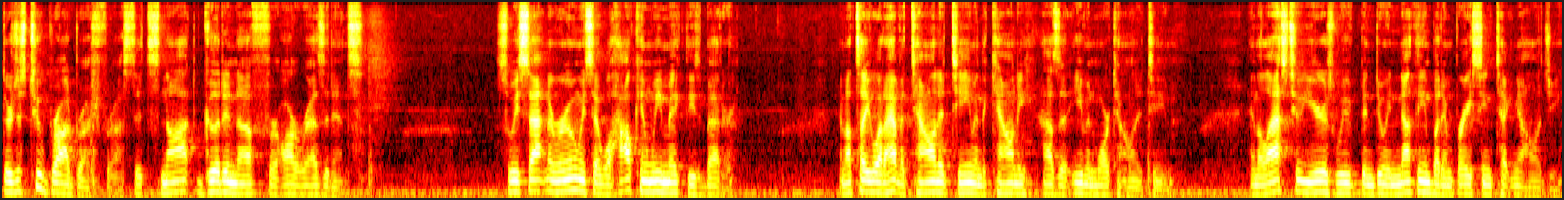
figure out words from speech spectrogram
they're just too broad brush for us. It's not good enough for our residents. So we sat in a room, we said, well, how can we make these better? And I'll tell you what, I have a talented team, and the county has an even more talented team. In the last two years, we've been doing nothing but embracing technology.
